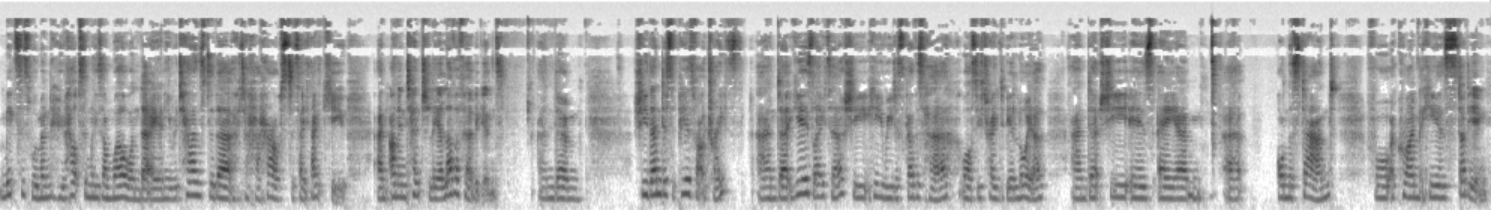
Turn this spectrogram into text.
meets this woman who helps him when he's unwell one day and he returns to, the, to her house to say thank you. And unintentionally, a love affair begins. And um, she then disappears without a trace. And uh, years later, she he rediscovers her whilst he's training to be a lawyer. And uh, she is a um, uh, on the stand for a crime that he is studying.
